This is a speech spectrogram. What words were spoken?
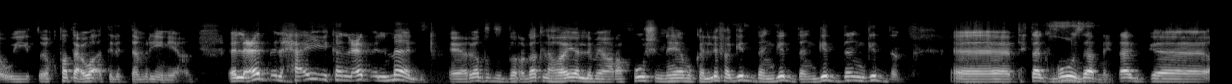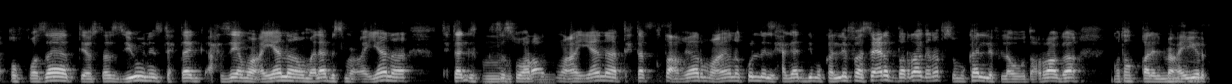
ويقتطع وقت للتمرين يعني. العبء الحقيقي كان العبء المالي. رياضة الدراجات الهوائية اللي ما يعرفوش إن هي مكلفة جدا جدا جدا جدا. بتحتاج خوذه بتحتاج قفازات يا أستاذ يونس بتحتاج أحذية معينة وملابس معينة بتحتاج اكسسوارات معينة بتحتاج قطع غيار معينة كل الحاجات دي مكلفة. سعر الدراجة نفسه مكلف لو دراجة مطابقه للمعايير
